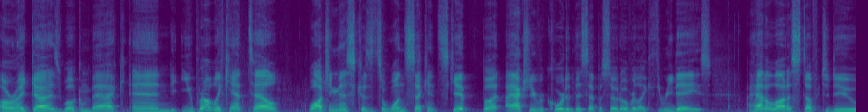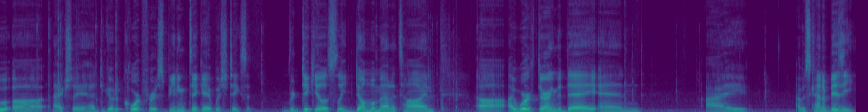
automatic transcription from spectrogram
Alright guys, welcome back, and you probably can't tell watching this because it's a one second skip, but I actually recorded this episode over like three days. I had a lot of stuff to do. Uh, actually, I had to go to court for a speeding ticket, which takes a ridiculously dumb amount of time. Uh, I work during the day and I I was kind of busy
